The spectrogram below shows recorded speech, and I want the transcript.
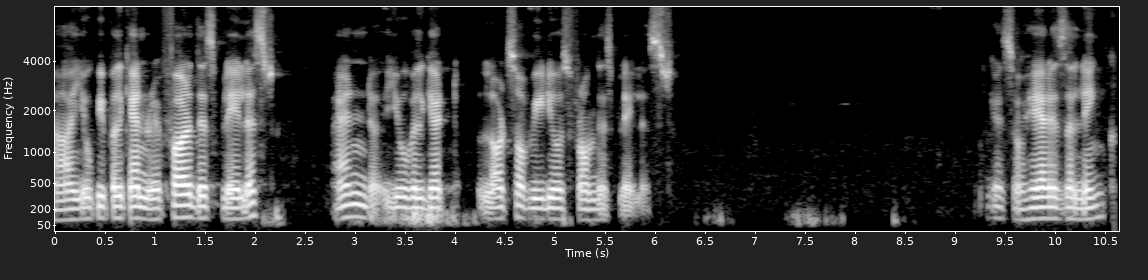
Uh, you people can refer this playlist and you will get lots of videos from this playlist. Okay, so here is the link.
